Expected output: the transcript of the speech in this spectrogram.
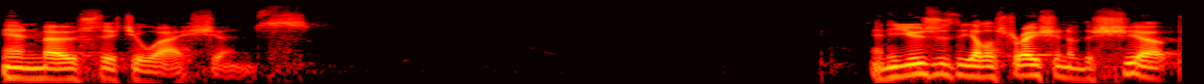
in most situations. And he uses the illustration of the ship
